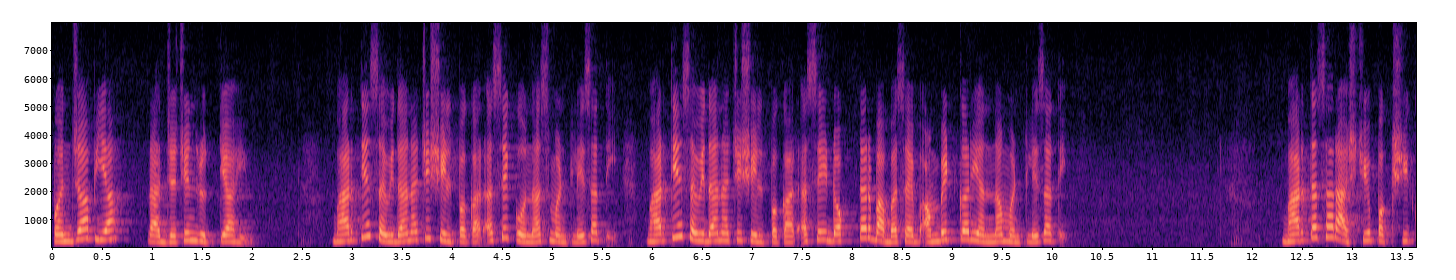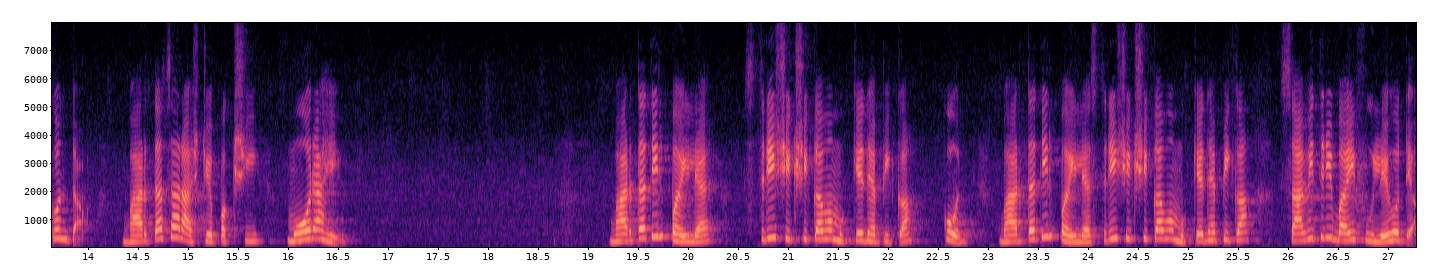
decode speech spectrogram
पंजाब या राज्याचे नृत्य आहे. भारतीय संविधानाचे शिल्पकार असे कोणास म्हटले जाते? भारतीय संविधानाचे शिल्पकार असे डॉक्टर बाबासाहेब आंबेडकर यांना म्हटले जाते. भारताचा राष्ट्रीय पक्षी कोणता? भारताचा राष्ट्रीय पक्षी मोर आहे. भारतातील पहिल्या स्त्री शिक्षिका व मुख्याध्यापिका कोण? भारतातील पहिल्या स्त्री शिक्षिका व मुख्याध्यापिका सावित्रीबाई फुले होत्या.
